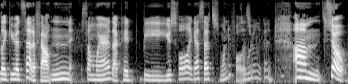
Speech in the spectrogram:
like you had said, a fountain somewhere that could be useful, I guess that's wonderful. That's really good. Um, so,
